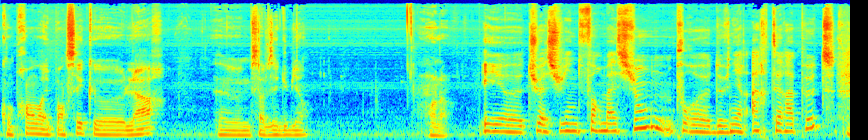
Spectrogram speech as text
comprendre et penser que l'art, ça faisait du bien. Voilà. Et euh, tu as suivi une formation pour euh, devenir art thérapeute. Mmh.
